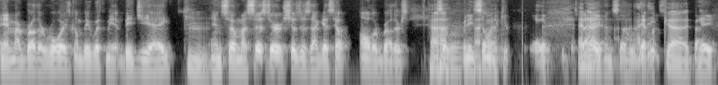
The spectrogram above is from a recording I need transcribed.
And my brother Roy is going to be with me at BGA. Hmm. And so my sister, she'll just, I guess, help all her brothers. So we need someone to keep together, us And I- so I think, uh, behave.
